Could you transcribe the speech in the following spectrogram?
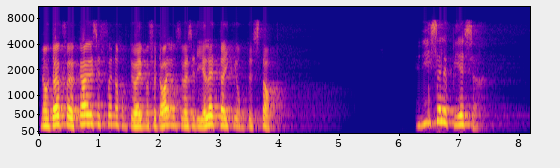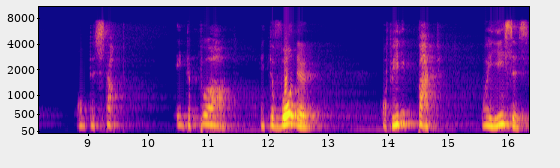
Nou dalk vir 'n kar is dit vinnig om te ry, maar vir daai ons was dit die hele tydjie om te stap. En hier is hulle besig om te stap en te praat en te wonder op hierdie pad oor Jesus.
